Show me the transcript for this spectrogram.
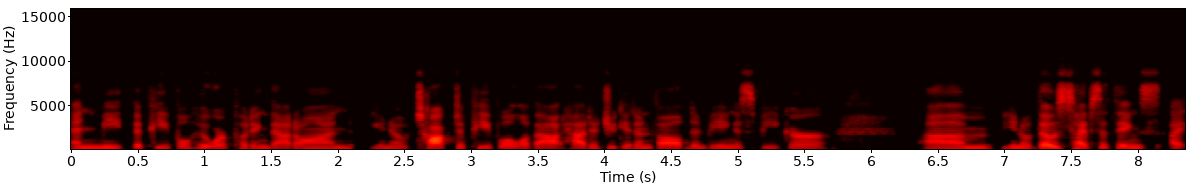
and meet the people who are putting that on. You know, talk to people about how did you get involved in being a speaker. Um, you know, those types of things. I,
